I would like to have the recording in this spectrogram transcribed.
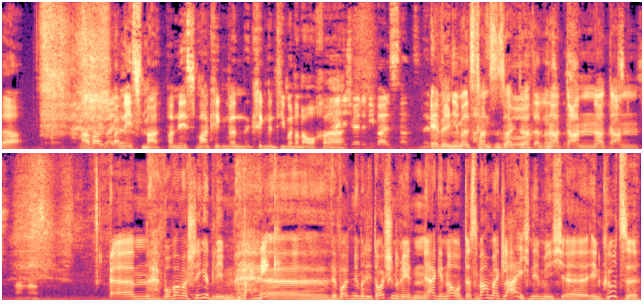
Ja. Aber beim nächsten Mal. Beim nächsten Mal kriegen wir, kriegen wir den Timo dann auch. Äh, werde niemals tanzen. Er will niemals tanzen, sagt Gut, er. dann Na dann, na Dann. Ähm, wo waren wir stehen geblieben? Bei Mick. Äh, wir wollten über die Deutschen reden. Ja, genau. Das machen wir gleich, nämlich äh, in Kürze.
